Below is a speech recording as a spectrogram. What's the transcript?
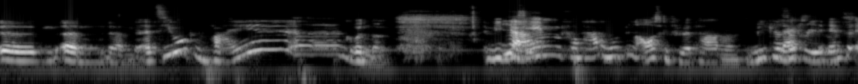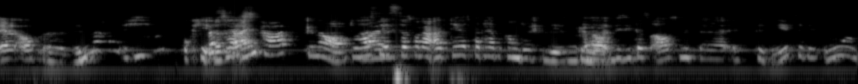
äh, ähm, Erziehung, weil äh, Gründe. Wie Ja. ich eben vor ein paar Minuten ausgeführt habe. Die vielleicht eventuell auch äh, Sinn machen. Ich, okay, das, das, ist heißt, ein Part, genau. Du hast jetzt das von der AfD, das Parteiprogramm durchgelesen. Genau. Äh, wie sieht das aus mit der SPD, CDU,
